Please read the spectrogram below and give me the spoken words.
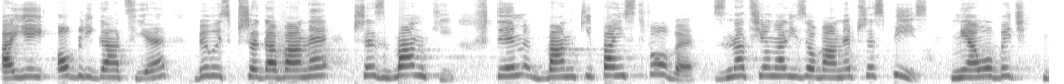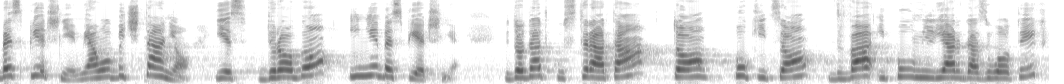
a jej obligacje były sprzedawane przez banki, w tym banki państwowe, znacjonalizowane przez PiS. Miało być bezpiecznie, miało być tanio. Jest drogo i niebezpiecznie. W dodatku strata to póki co 2,5 miliarda złotych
